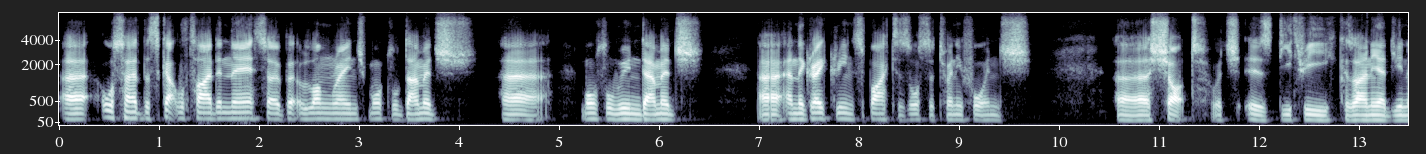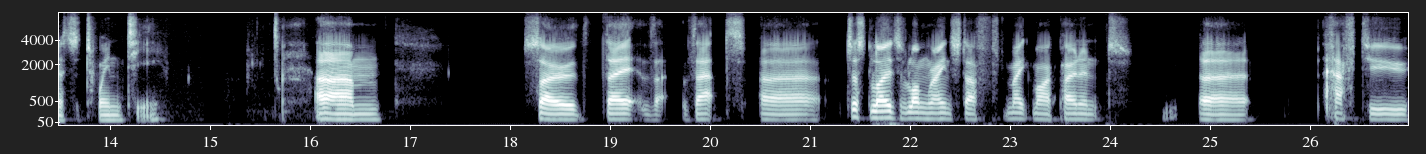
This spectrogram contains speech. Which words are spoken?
Uh, also had the Scuttletide in there, so a bit of long range mortal damage, uh, mortal wound damage, uh, and the great green spite is also 24 inch uh, shot, which is D3 because I only had units of 20. Um, so they that, that uh, just loads of long range stuff make my opponent uh, have to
